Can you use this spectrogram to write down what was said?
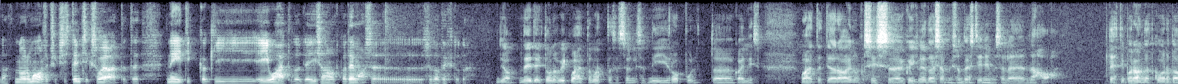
noh, normaalseks eksistentsiks vaja, et, et neid ikkagi ei vahetatud ja ei saanud ka tema see, seda tehtud. ja need jäid toona kõik vahetamata, sest see on lihtsalt nii ropult äh, kallis. vahetati ära ainult siis äh, kõik need asjad, mis on tõesti inimesele näha. tehti põrandad korda,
